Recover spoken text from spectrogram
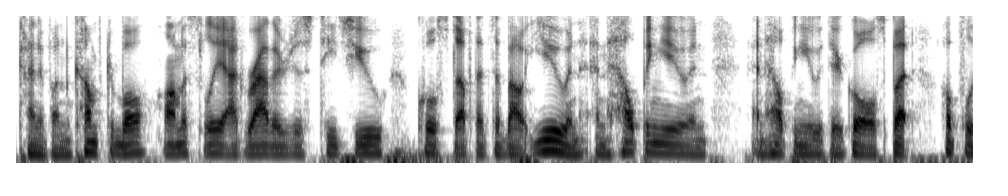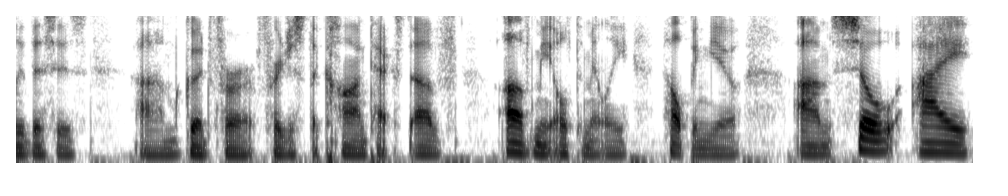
kind of uncomfortable. Honestly, I'd rather just teach you cool stuff that's about you and, and helping you and, and helping you with your goals. But hopefully this is um, good for, for just the context of, of me ultimately helping you. Um, so I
